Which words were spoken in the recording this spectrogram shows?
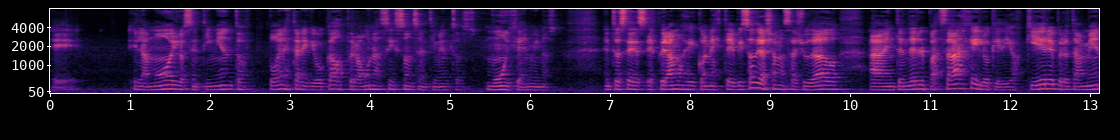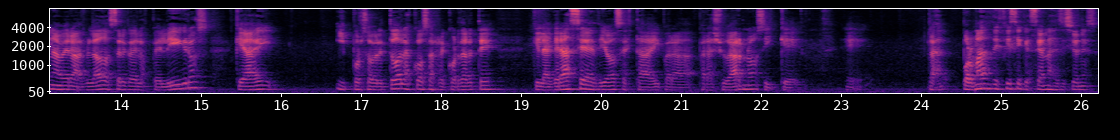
Eh, el amor y los sentimientos pueden estar equivocados, pero aún así son sentimientos muy genuinos. Entonces esperamos que con este episodio hayamos ayudado a entender el pasaje y lo que Dios quiere, pero también haber hablado acerca de los peligros que hay y por sobre todas las cosas recordarte que la gracia de Dios está ahí para, ayudarnos y que eh, por más difícil que sean las decisiones,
